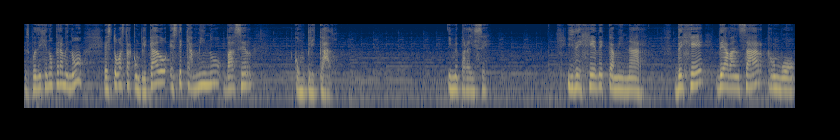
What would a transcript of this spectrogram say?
después dije, no, espérame, no, esto va a estar complicado, este camino va a ser complicado. Y me paralicé. Y dejé de caminar, dejé de avanzar rumbo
